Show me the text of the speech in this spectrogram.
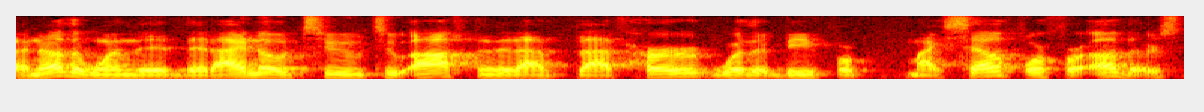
Another one that, that I know too too often that I've, that I've heard, whether it be for myself or for others,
